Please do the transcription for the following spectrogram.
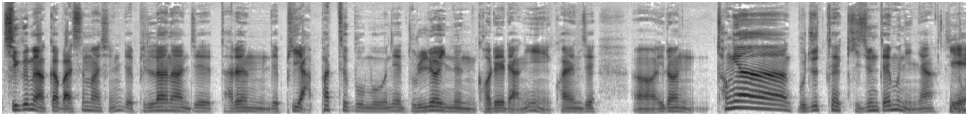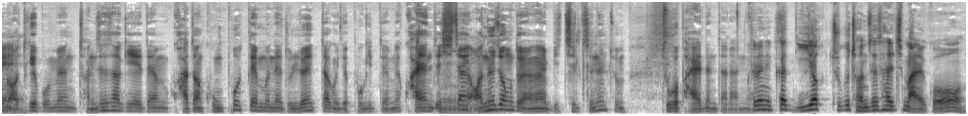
지금의 아까 말씀하신 이제 빌라나 이제 다른 이제 비아파트 부분에 눌려 있는 거래량이 과연 이제 어 이런 청약 무주택 기준 때문이냐 지금은 예. 어떻게 보면 전세 사기에 대한 과도한 공포 때문에 눌려 있다고 이제 보기 때문에 과연 이제 시장에 음. 어느 정도 영향을 미칠지는 좀 두고 봐야 된다라는 그러니까 2억 주고 전세 살지 말고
